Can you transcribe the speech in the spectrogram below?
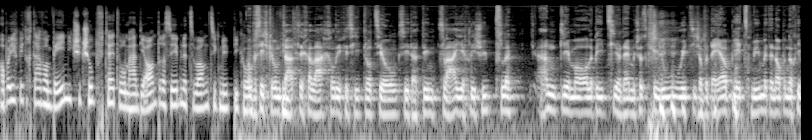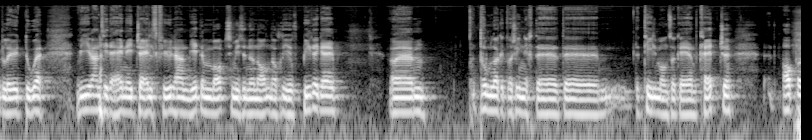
aber ich bin doch der, der am wenigsten geschupft hat, warum haben die anderen 27 nicht bekommen? Aber es ist grundsätzlich eine lächerliche Situation gewesen, da tun zwei ein bisschen schüpfeln endlich mal ein bisschen und dann haben wir schon das Gefühl, uh, jetzt ist aber der, jetzt müssen wir dann aber noch ein bisschen blöd tun. Wie wenn sie in der NHL das Gefühl haben, jedem Match müssen einander noch ein bisschen auf die Birne geben. Ähm, darum schaut wahrscheinlich der, der, der Thielmann so gerne catchen. Aber,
